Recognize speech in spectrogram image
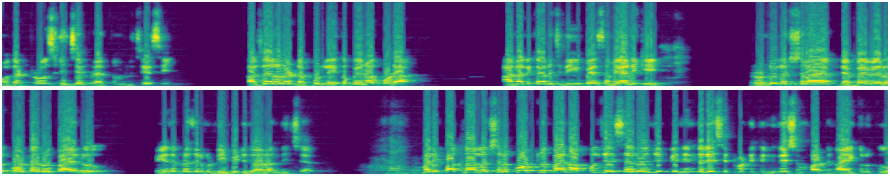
మొదటి రోజు నుంచే ప్రయత్నములు చేసి ఖజానాలో డబ్బులు లేకపోయినా కూడా ఆయన అధికారం నుంచి దిగిపోయే సమయానికి రెండు లక్షల డెబ్బై వేల కోట్ల రూపాయలు పేద ప్రజలకు డీబీటీ ద్వారా అందించారు. మరి పద్నాలుగు లక్షల కోట్ల పైన అప్పులు చేశారు అని చెప్పి నిందలేసేటువంటి తెలుగుదేశం పార్టీ నాయకులకు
